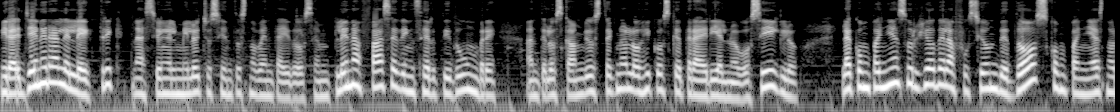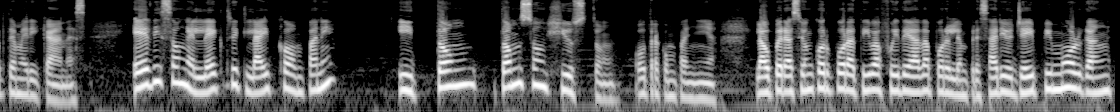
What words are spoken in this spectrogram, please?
Mira, General Electric nació en el 1892, en plena fase de incertidumbre ante los cambios tecnológicos que traería el nuevo siglo. La compañía surgió de la fusión de dos compañías norteamericanas, Edison Electric Light Company y Tom Thomson Houston, otra compañía. La operación corporativa fue ideada por el empresario JP Morgan,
